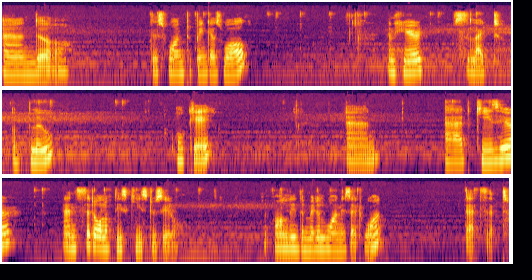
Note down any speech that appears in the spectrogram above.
And uh, this one to pink as well. And here select a blue. Okay. And add keys here. And set all of these keys to zero only the middle one is at 1 that's it.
